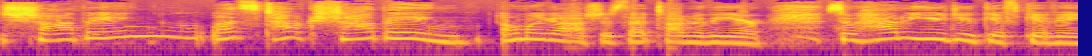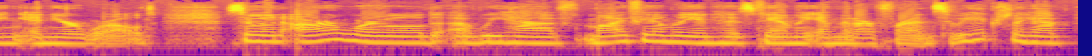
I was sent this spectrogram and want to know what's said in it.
shopping, let's talk shopping. Oh my gosh, it's that time of the year. So, how do you do gift giving in your world? So, in our world, uh, we have my family and his family, and then our friends. So, we actually have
